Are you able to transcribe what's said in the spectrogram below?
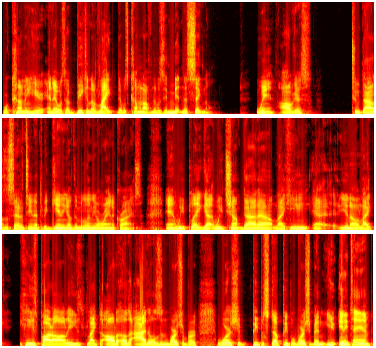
were coming here, and there was a beacon of light that was coming off and it was emitting a signal. When? August 2017, at the beginning of the millennial reign of Christ. And we play God, we chump God out like he, uh, you know, like he's part of all he's like the all the other idols and worshiper worship people stuff people worship. And you anytime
